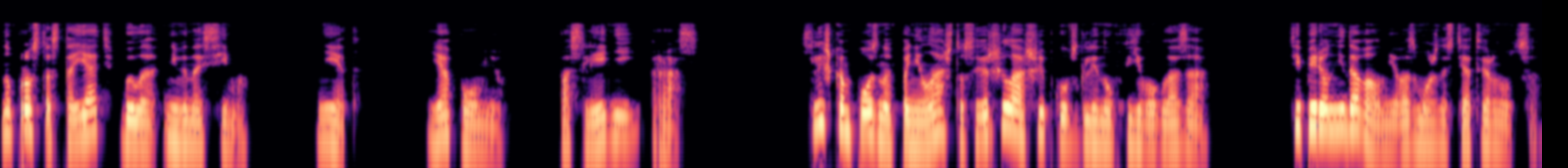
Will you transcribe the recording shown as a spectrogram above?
но просто стоять было невыносимо. Нет, я помню. Последний раз. Слишком поздно поняла, что совершила ошибку, взглянув в его глаза. Теперь он не давал мне возможности отвернуться.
